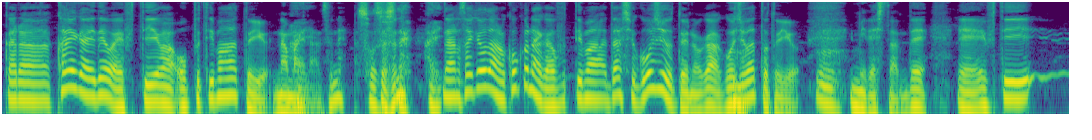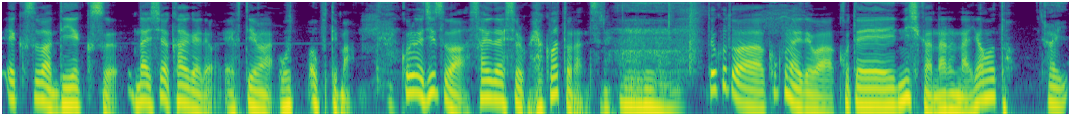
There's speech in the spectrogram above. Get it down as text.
から海外では FT1 オプティマという名前なんですね。はい、そうですね。はい。あの、先ほどあの、国内がオプティマダッシュ50というのが 50W という意味でしたんで、うんえー、FT X1、DX、ないしは海外では FT1、オプティマ。これが実は最大出力 100W なんですね。ということは、国内では固定にしかならないよ、と。はい。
